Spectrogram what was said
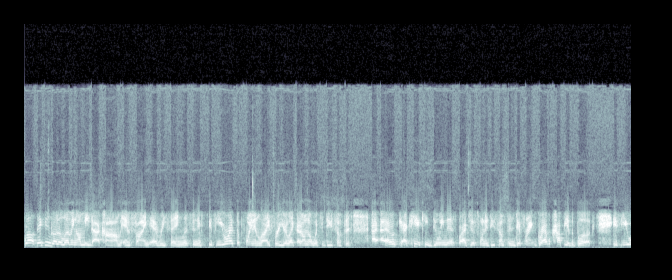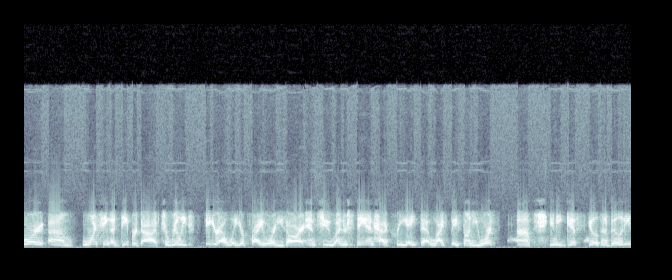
Well, they can go to lovingonme.com and find everything. Listen, if, if you're at the point in life where you're like, I don't know what to do, something, I, I, I can't keep doing this, or I just want to do something different, grab a copy of the book. If you're um, wanting a deeper dive to really figure out what your priorities are and to understand how to create that life based on your um, unique gifts, skills, and abilities,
